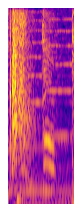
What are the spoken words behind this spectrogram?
Oh.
